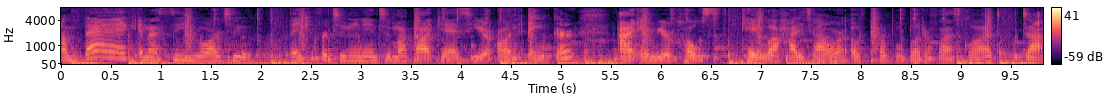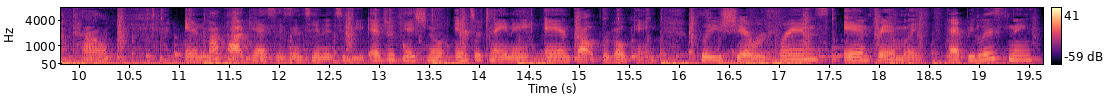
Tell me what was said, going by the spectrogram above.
I'm back and I see you are too. Thank you for tuning in to my podcast here on Anchor. I am your host, Kayla Hightower of PurpleButterflySquad.com. And my podcast is intended to be educational, entertaining, and thought provoking. Please share with friends and family. Happy listening.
